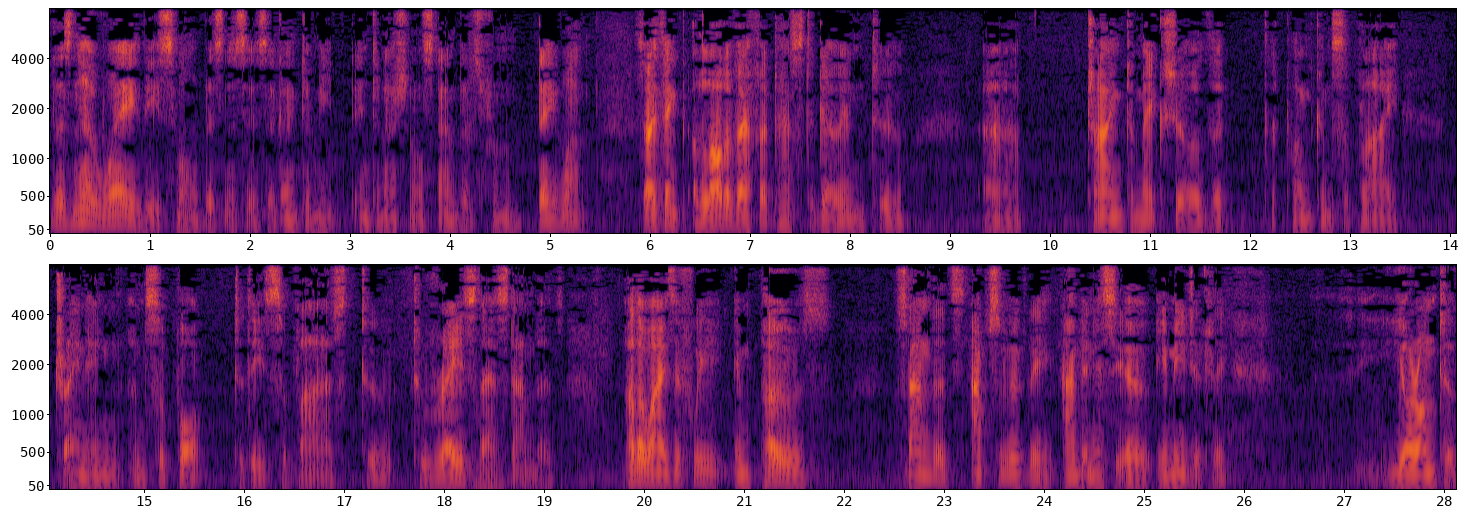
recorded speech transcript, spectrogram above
there's no way these small businesses are going to meet international standards from day one. So I think a lot of effort has to go into uh, trying to make sure that, that one can supply training and support to these suppliers to, to raise their standards. Otherwise, if we impose standards absolutely ab initio immediately, you're on to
